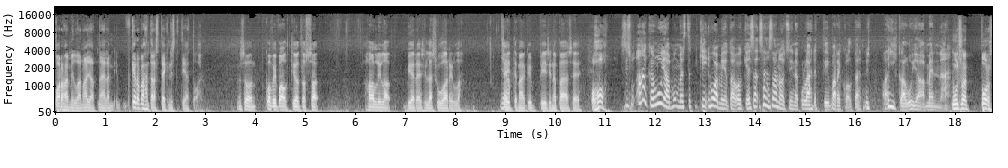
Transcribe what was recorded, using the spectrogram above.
parhaimmillaan ajat näillä? Kerro vähän tällaista teknistä tietoa. No se on, kovin vauhti on tuossa hallilla viereisillä suorilla. Joo. 70 siinä pääsee. Oho, Siis aika lujaa mun mielestä ki- huomiota oikein. Sä, sähän sanoit siinä, kun lähdettiin varikolta, että nyt aika lujaa mennään. Mulla soi Por-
